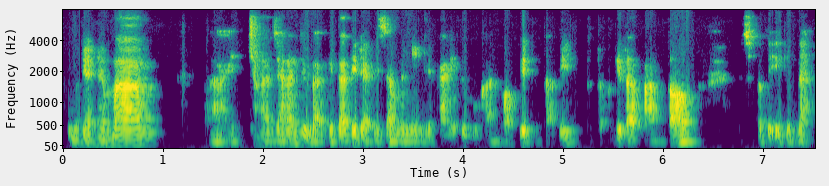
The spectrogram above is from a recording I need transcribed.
kemudian demam, nah, jangan-jangan juga kita tidak bisa menyingkirkan itu bukan COVID, tapi kita pantau seperti itu. Nah,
